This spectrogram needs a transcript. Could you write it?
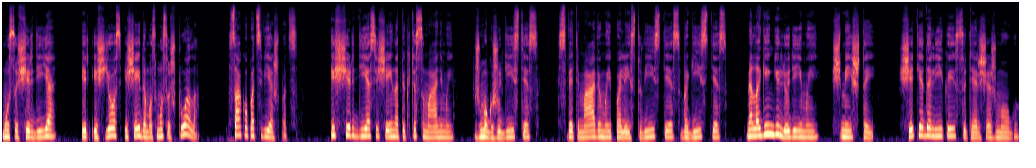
mūsų širdyje ir iš jos išeidamos mūsų užpuola, sako pats viešpats. Iš širdies išeina pikti sumanimai, žmogžudystės, svetimavimai, paleistuvystės, vagystės, melagingi liudijimai, šmeištai. Šitie dalykai suteršia žmogų.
